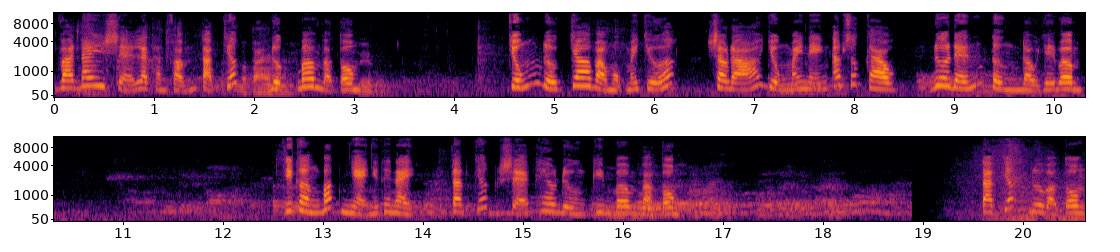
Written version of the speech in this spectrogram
Và đây sẽ là thành phẩm tạp chất được bơm vào tôm. Chúng được cho vào một máy chứa, sau đó dùng máy nén áp suất cao đưa đến từng đầu dây bơm. Chỉ cần bóp nhẹ như thế này, tạp chất sẽ theo đường kim bơm vào tôm. Tạp chất đưa vào tôm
